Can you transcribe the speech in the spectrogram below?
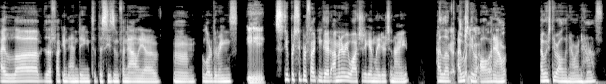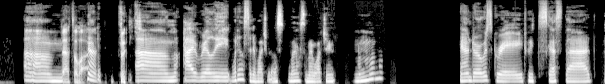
I loved the fucking ending to the season finale of um Lord of the Rings hmm super super fucking good. I'm gonna rewatch it again later tonight. I love. got I wish they were all an hour. I wish they were all an hour and a half. Um. That's a lot. um. I really. What else did I watch? What else? What else am I watching? Andor was great. We discussed that.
